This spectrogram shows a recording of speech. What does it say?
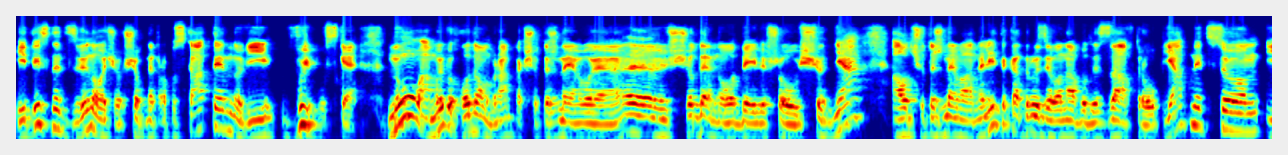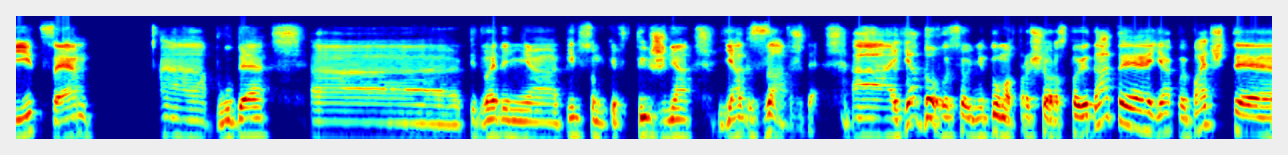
і тисни дзвіночок, щоб не пропускати нові випуски. Ну а ми виходимо в рамках щотижневої е, щоденного дейлі шоу щодня. А от щотижнева аналітика, друзі, вона буде завтра у п'ятницю, і це. Буде а, підведення підсумків тижня, як завжди. А, я довго сьогодні думав про що розповідати. Як ви бачите,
